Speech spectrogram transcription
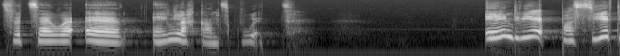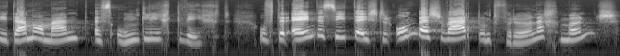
zu erzählen, äh, eigentlich ganz gut. Irgendwie passiert in diesem Moment ein Ungleichgewicht. Auf der einen Seite ist der unbeschwert und fröhliche Mensch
